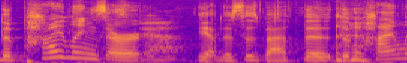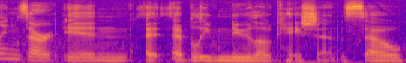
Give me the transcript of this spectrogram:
The pilings are yeah. This is Beth. The the pilings are in I, I believe new locations. So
